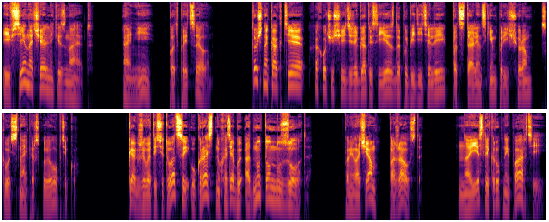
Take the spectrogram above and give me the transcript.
И все начальники знают, они под прицелом. Точно как те хохочущие делегаты съезда победителей под сталинским прищуром сквозь снайперскую оптику. Как же в этой ситуации украсть ну хотя бы одну тонну золота? По мелочам Пожалуйста. Но если крупной партией,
